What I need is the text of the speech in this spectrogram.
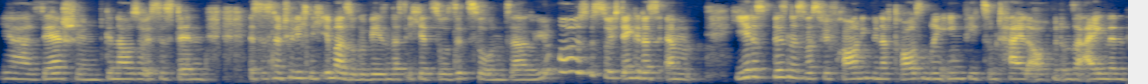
Ja, sehr schön. Genau so ist es denn. Es ist natürlich nicht immer so gewesen, dass ich jetzt so sitze und sage, ja, es ist so. Ich denke, dass ähm, jedes Business, was wir Frauen irgendwie nach draußen bringen, irgendwie zum Teil auch mit unserer eigenen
